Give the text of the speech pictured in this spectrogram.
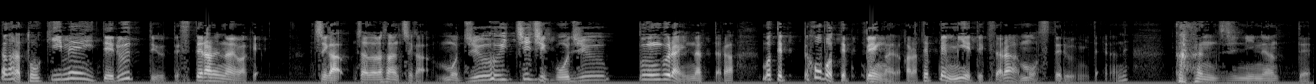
だからときめいてるって言って捨てられないわけ。違う。チャドラさん違う。もう11時50分ぐらいになったら、もうてっほぼてっぺんがだから、てっぺん見えてきたらもう捨てるみたいなね。感じになって、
